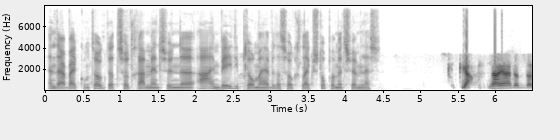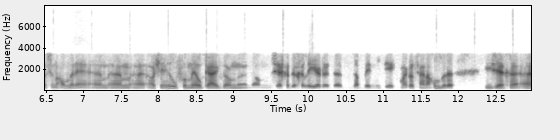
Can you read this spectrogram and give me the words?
en daarbij komt ook dat zodra mensen een A- en B-diploma hebben, dat ze ook gelijk stoppen met zwemles. Ja, nou ja, dat, dat is een ander. Hè. Um, um, als je heel formeel kijkt, dan, uh, dan zeggen de geleerden, dat, dat ben niet ik, maar dat zijn anderen, die zeggen uh,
